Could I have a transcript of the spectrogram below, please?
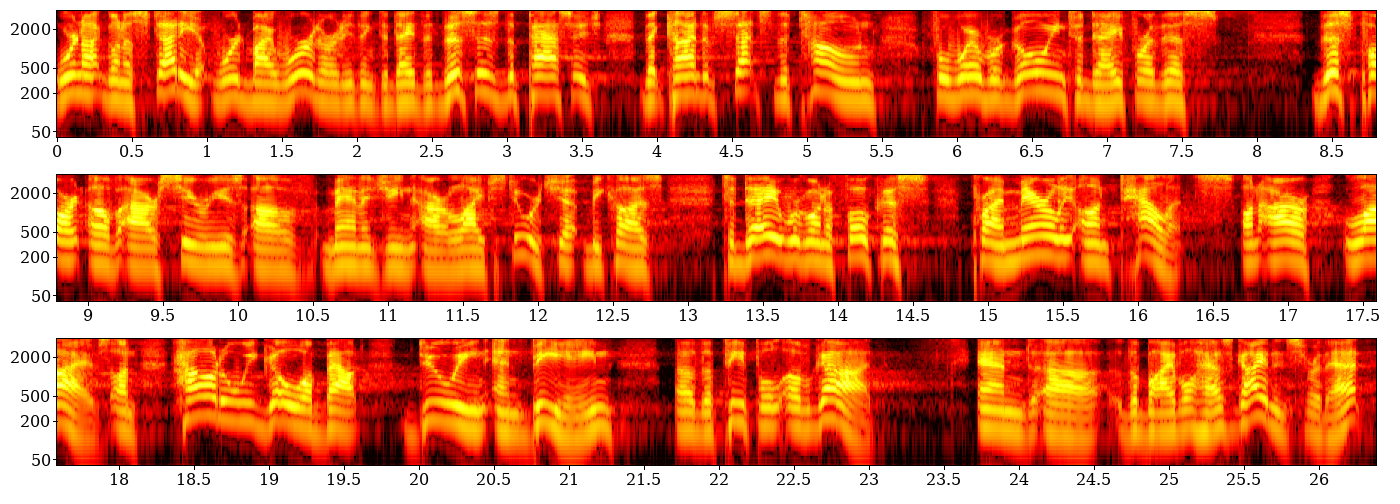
We're not going to study it word by word or anything today, but this is the passage that kind of sets the tone for where we're going today for this, this part of our series of managing our life stewardship, because today we're going to focus primarily on talents, on our lives, on how do we go about doing and being uh, the people of God. And uh, the Bible has guidance for that.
